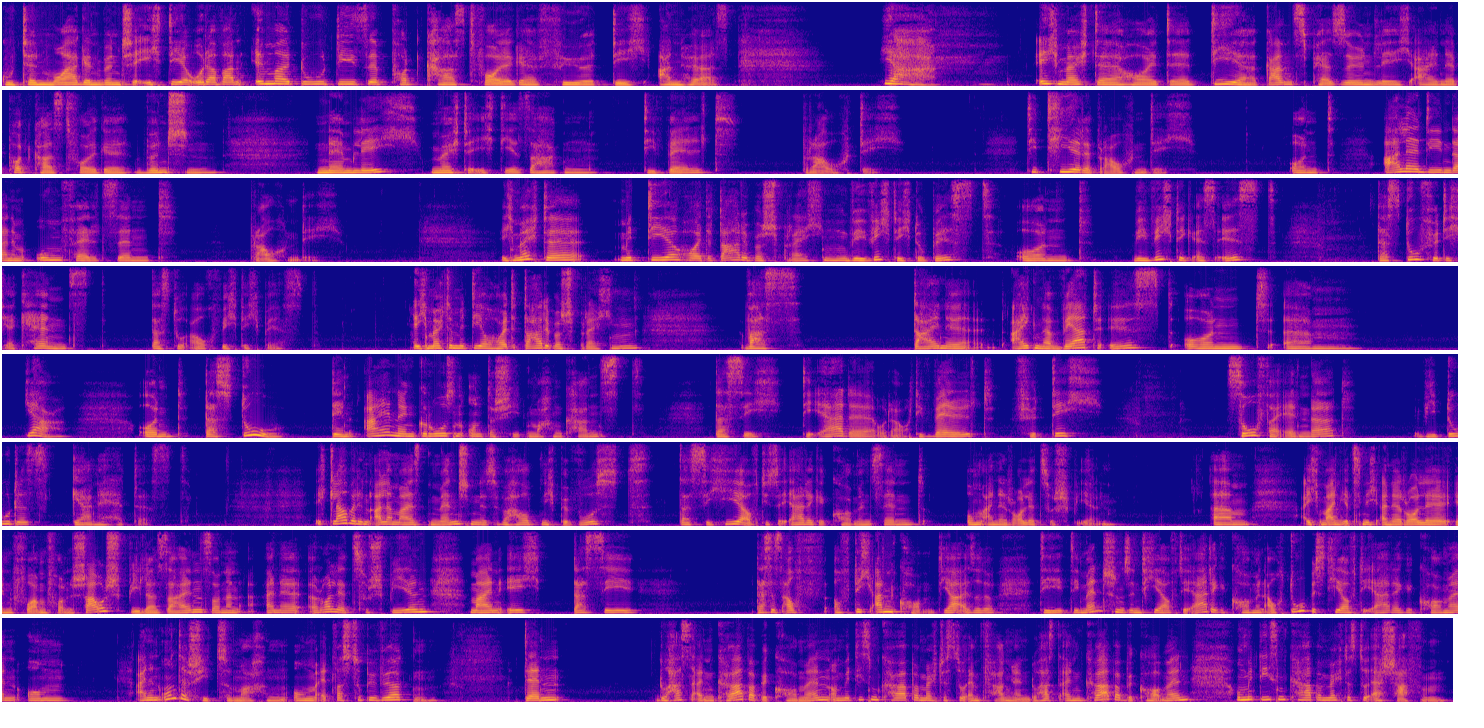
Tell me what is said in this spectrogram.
guten Morgen wünsche ich dir oder wann immer du diese Podcast-Folge für dich anhörst. Ja, ich möchte heute dir ganz persönlich eine Podcast-Folge wünschen. Nämlich möchte ich dir sagen, die Welt braucht dich. Die Tiere brauchen dich. Und alle, die in deinem Umfeld sind, brauchen dich. Ich möchte mit dir heute darüber sprechen, wie wichtig du bist und wie wichtig es ist, dass du für dich erkennst, dass du auch wichtig bist. Ich möchte mit dir heute darüber sprechen, was deine eigener Wert ist und ähm, ja, und dass du den einen großen Unterschied machen kannst, dass sich die Erde oder auch die Welt für dich so verändert, wie du das gerne hättest. Ich glaube, den allermeisten Menschen ist überhaupt nicht bewusst, dass sie hier auf diese Erde gekommen sind, um eine Rolle zu spielen. Ähm, ich meine jetzt nicht eine Rolle in Form von Schauspieler sein, sondern eine Rolle zu spielen, meine ich, dass sie dass es auf, auf dich ankommt. Ja, also die, die Menschen sind hier auf die Erde gekommen, auch du bist hier auf die Erde gekommen, um einen Unterschied zu machen, um etwas zu bewirken. Denn du hast einen Körper bekommen und mit diesem Körper möchtest du empfangen. Du hast einen Körper bekommen und mit diesem Körper möchtest du erschaffen.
